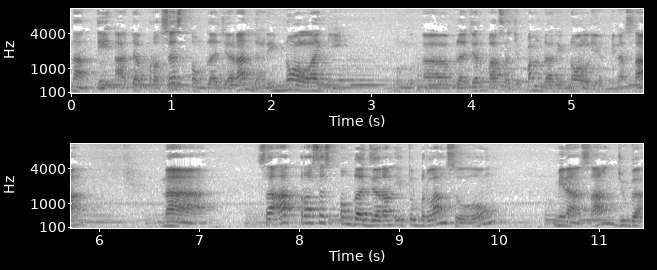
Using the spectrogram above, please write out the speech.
nanti ada proses pembelajaran dari nol lagi, eh, belajar bahasa Jepang dari nol ya minasang. Nah, saat proses pembelajaran itu berlangsung, minasang juga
